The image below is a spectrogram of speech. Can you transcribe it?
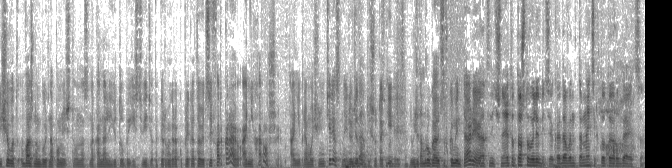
еще вот важно будет напомнить, что у нас на канале YouTube есть видео по первому игроку приготовиться и Far Cry. Они хорошие. Они прям очень интересные. Люди Да, там пишут такие... смотрите. Люди там ругаются в комментариях. Отлично. Это то, что вы любите, когда в интернете кто-то ругается.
